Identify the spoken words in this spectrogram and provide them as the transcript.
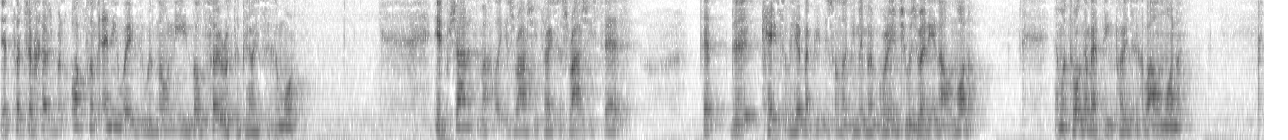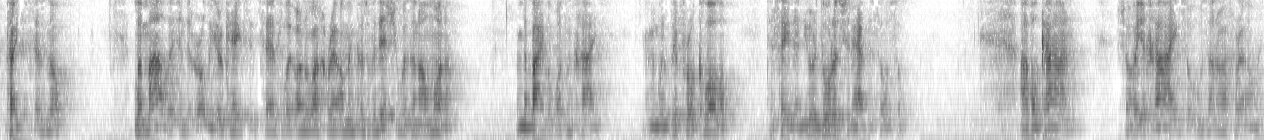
It's such a cheshbon otzum anyways, there was no need, no tzairah to be haisik more. In Pshat, it's a Machlekes Rashi, Taisus Rashi says that the case over here by Bitish Nadim Ben Gurion, she was ready in Almona. And we're talking about being Paisik Almona. Taisus says no. Lamala, in the earlier case, it says, because of this, she was an Almona. And the Bible wasn't Chai. And it was different Klola to say that your daughters should have this also. Aval Khan, Shohayachai, so it was Anu Achre Amen.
